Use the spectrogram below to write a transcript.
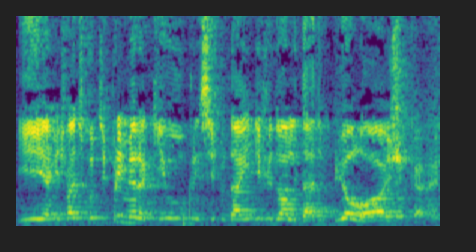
E a gente vai discutir primeiro aqui o princípio da individualidade biológica, né?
